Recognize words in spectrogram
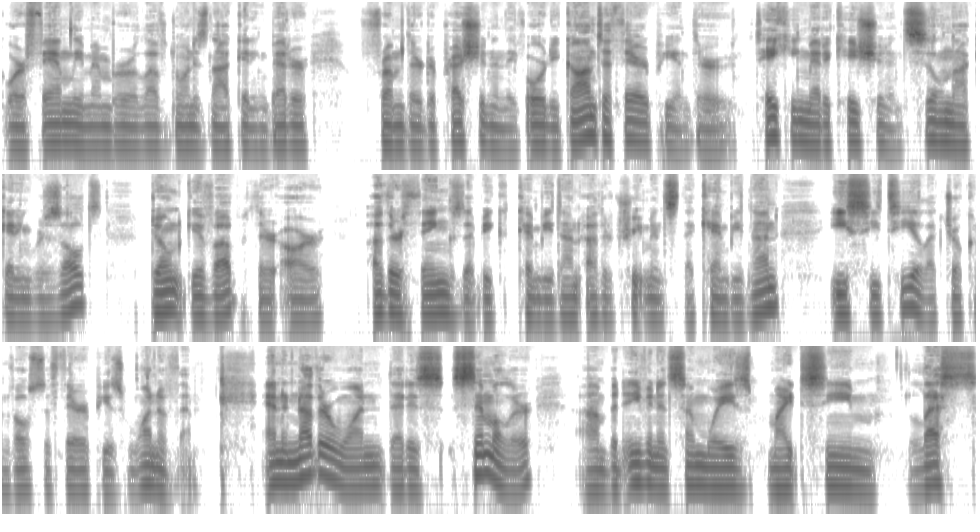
or a family member or loved one is not getting better from their depression and they've already gone to therapy and they're taking medication and still not getting results, don't give up. There are other things that be, can be done, other treatments that can be done. ECT, electroconvulsive therapy, is one of them. And another one that is similar, um, but even in some ways might seem less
